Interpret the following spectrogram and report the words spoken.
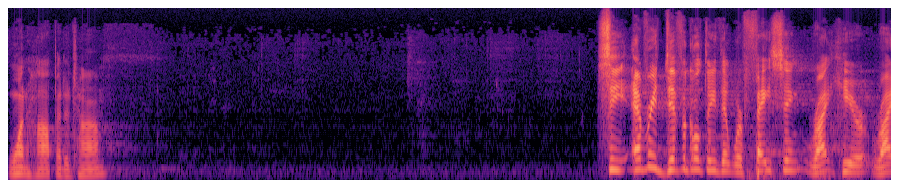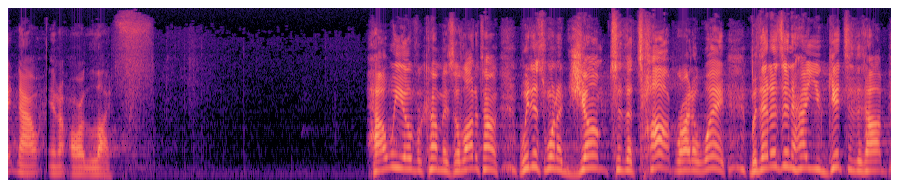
One hop at a time. See, every difficulty that we're facing right here, right now in our life, how we overcome is a lot of times we just want to jump to the top right away, but that isn't how you get to the top.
